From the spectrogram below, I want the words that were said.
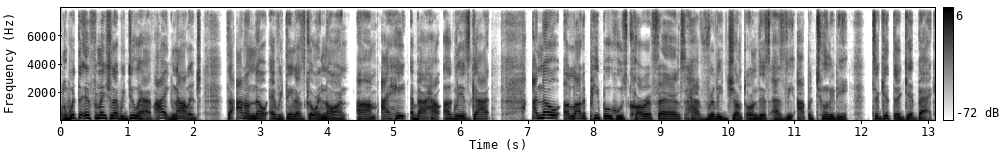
With the information that we do have, I acknowledge that I don't know everything that's going on. Um, I hate about how ugly it's got. I know a lot of people who's Cara fans have really jumped on this as the opportunity to get their get back.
